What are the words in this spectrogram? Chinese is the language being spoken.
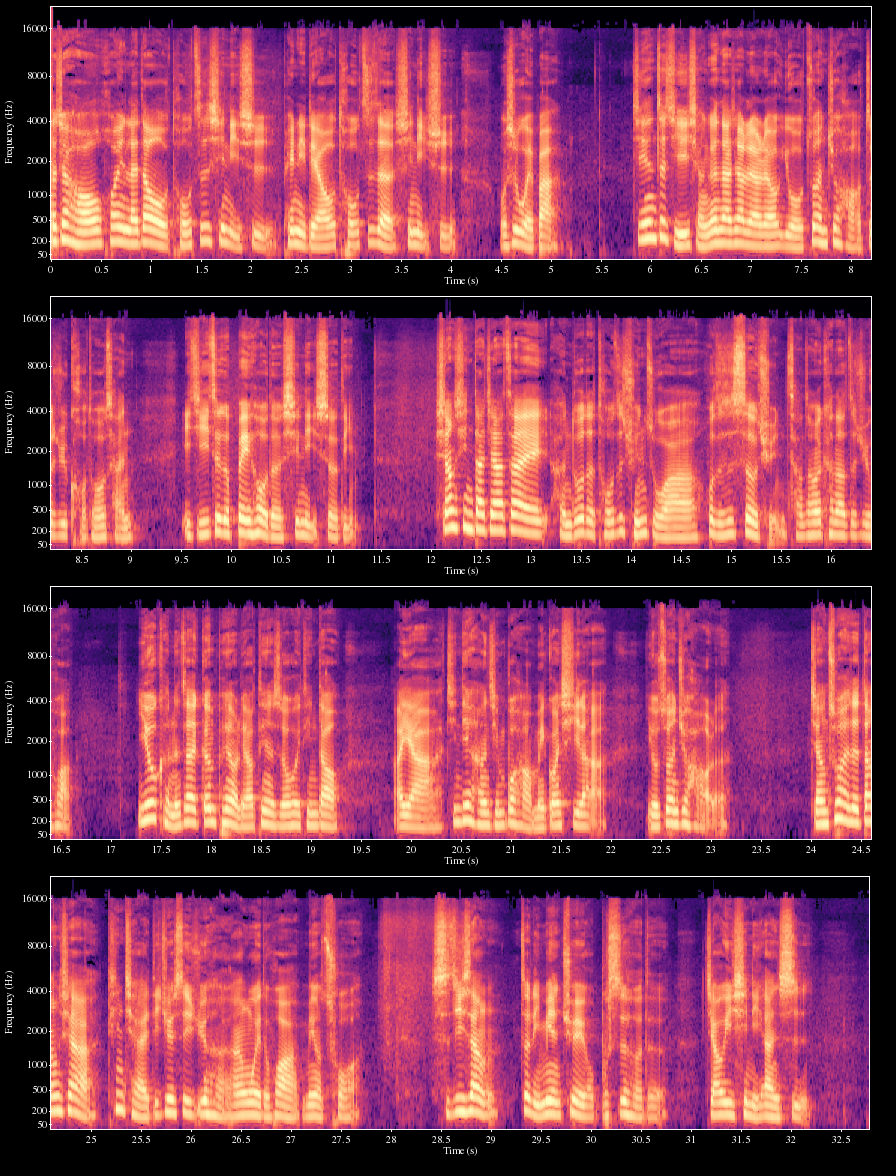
大家好，欢迎来到投资心理室，陪你聊投资的心理事。我是伟爸。今天这集想跟大家聊聊“有赚就好”这句口头禅，以及这个背后的心理设定。相信大家在很多的投资群组啊，或者是社群，常常会看到这句话，也有可能在跟朋友聊天的时候会听到：“哎呀，今天行情不好，没关系啦，有赚就好了。”讲出来的当下，听起来的确是一句很安慰的话，没有错。实际上，这里面却有不适合的交易心理暗示。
